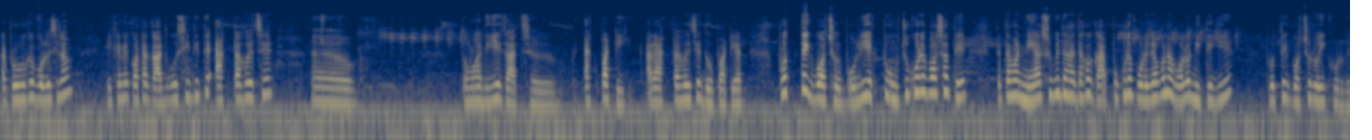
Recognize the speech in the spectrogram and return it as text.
আর প্রভুকে বলেছিলাম, এখানে কটা গাছ বসিয়ে দিতে। একটা হয়েছে তোমার ইয়ে গাছ এক পাটি আর একটা হয়েছে দো পাটি আর প্রত্যেক বছর বলি, একটু উঁচু করে বসাতে, তাতে আমার নেওয়ার সুবিধা হয়। দেখো পুকুরে পড়ে যাব না, বলো নিতে গিয়ে। প্রত্যেক বছর ওই করবে।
